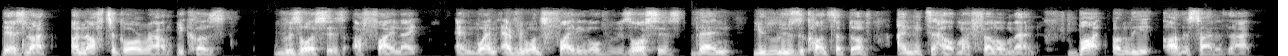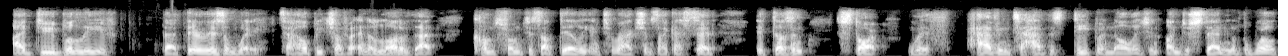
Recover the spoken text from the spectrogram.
there's not enough to go around because resources are finite and when everyone's fighting over resources, then you lose the concept of I need to help my fellow man. But on the other side of that, I do believe that there is a way to help each other. And a lot of that comes from just our daily interactions. Like I said, it doesn't start with having to have this deeper knowledge and understanding of the world.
